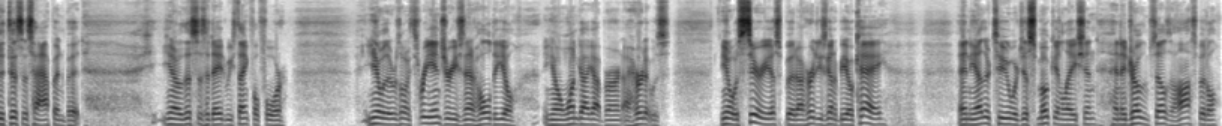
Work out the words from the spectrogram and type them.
that this has happened. But you know, this is a day to be thankful for. You know, there was only three injuries in that whole deal. You know, one guy got burned. I heard it was, you know, it was serious, but I heard he's going to be okay. And the other two were just smoke inhalation, and they drove themselves to the hospital.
